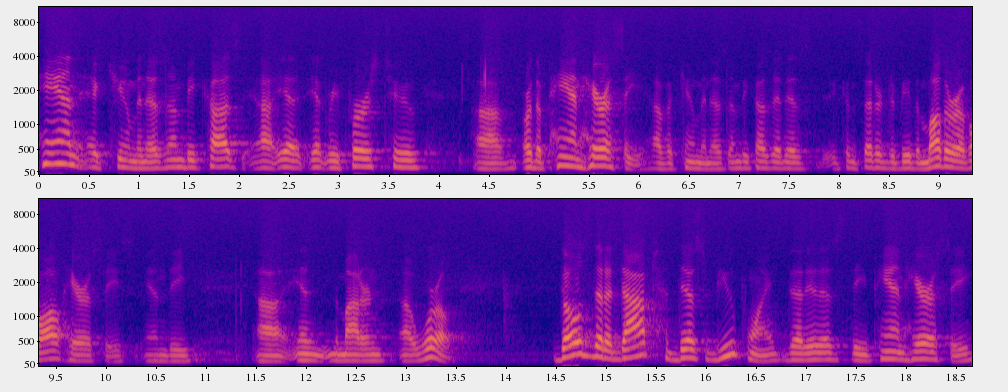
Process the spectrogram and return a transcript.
pan-ecumenism because uh, it, it refers to, uh, or the pan-heresy of ecumenism because it is considered to be the mother of all heresies in the, uh, in the modern uh, world. Those that adopt this viewpoint, that it is the pan heresy,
